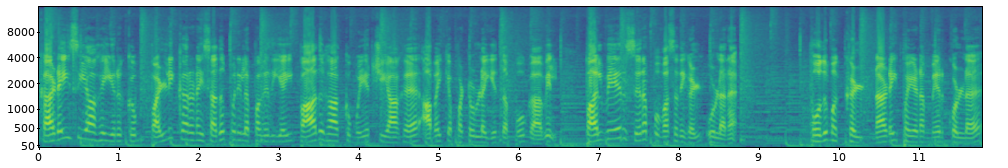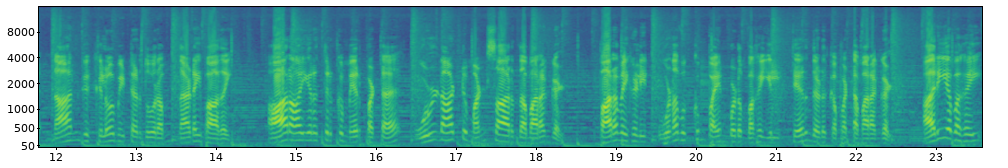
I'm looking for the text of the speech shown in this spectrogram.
கடைசியாக இருக்கும் பள்ளிக்கரணை சதுப்பு நில பகுதியை பாதுகாக்கும் முயற்சியாக அமைக்கப்பட்டுள்ள இந்த பூங்காவில் பல்வேறு சிறப்பு வசதிகள் உள்ளன. பொதுமக்கள் நடைப்பயணம் மேற்கொள்ள நான்கு கிலோமீட்டர் தூரம் நடைபாதை ஆறாயிரத்திற்கும் மேற்பட்ட உள்நாட்டு மண் சார்ந்த மரங்கள் பறவைகளின் உணவுக்கும் பயன்படும் வகையில் தேர்ந்தெடுக்கப்பட்ட மரங்கள். அரிய வகை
